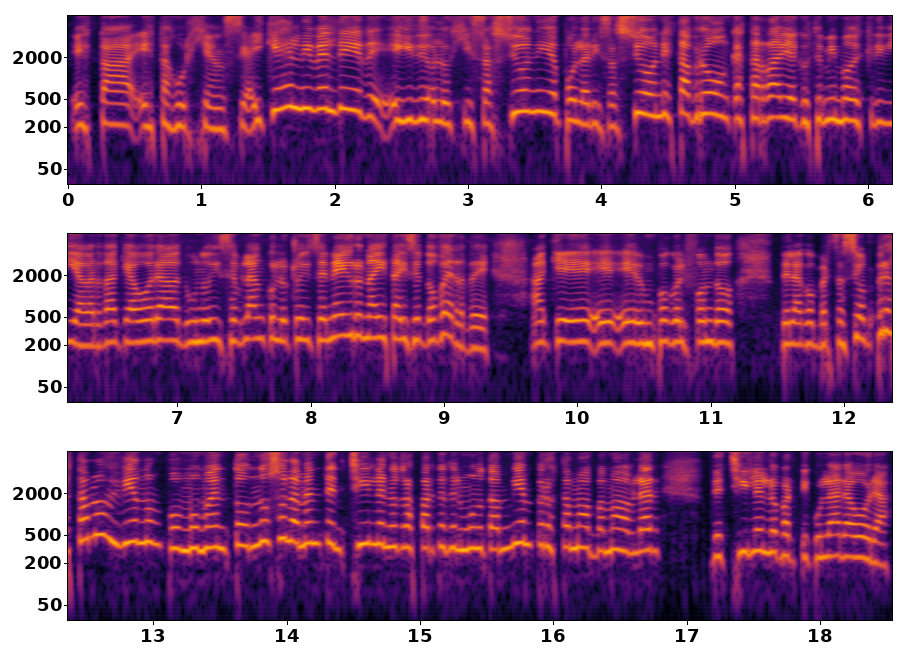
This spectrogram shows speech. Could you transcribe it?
esta, estas urgencias. ¿Y qué es el nivel de, ideologización y de polarización? Esta bronca, esta rabia que usted mismo describía, ¿verdad? Que ahora uno dice blanco, el otro dice negro, nadie está diciendo verde, a que eh, es un poco el fondo de la conversación. Pero estamos viviendo un momento, no solamente en Chile, en otras partes del mundo también, pero estamos, vamos a hablar de Chile en lo particular ahora.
